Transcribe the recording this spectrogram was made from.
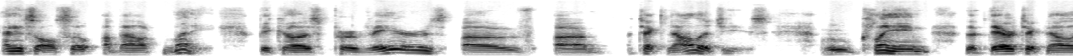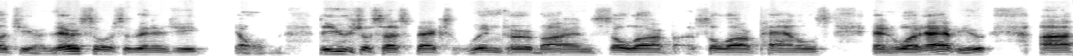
and it's also about money because purveyors of um, technologies who claim that their technology or their source of energy know, the usual suspects, wind turbines, solar solar panels, and what have you. Uh,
